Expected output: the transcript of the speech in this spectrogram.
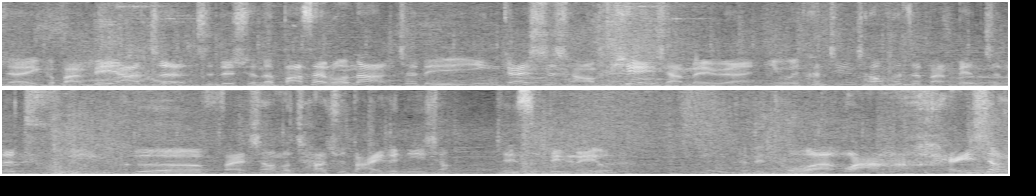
下一个板边压制，直接选择巴塞罗那，这里应该是想要骗一下梅园，因为他经常会在板边直接出一个反向的插去打一个逆向，这次并没有。这里投完，哇，还想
